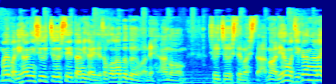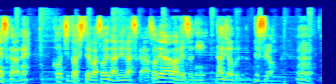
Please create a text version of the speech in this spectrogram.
まあ、やっぱリハに集中していたみたいで、そこの部分はね、あの、集中してました。まあ、リハも時間がないですからね、こっちとしてはそういうのありますから、それはまあ別に大丈夫ですよ。うん。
